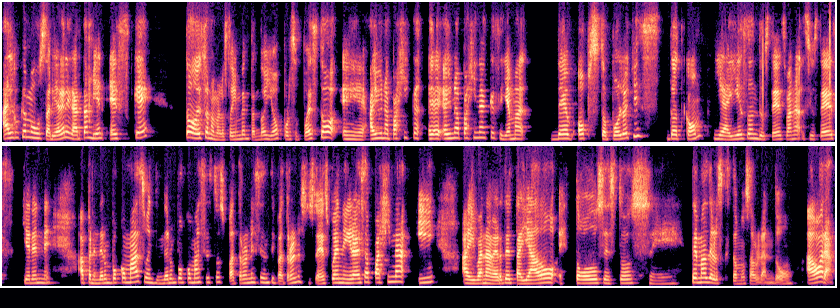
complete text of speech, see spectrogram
algo que me gustaría agregar también es que todo eso no me lo estoy inventando yo, por supuesto. Eh, hay, una página, hay una página que se llama devopstopologies.com y ahí es donde ustedes van a, si ustedes quieren eh, aprender un poco más o entender un poco más estos patrones y antipatrones, ustedes pueden ir a esa página y ahí van a ver detallado eh, todos estos eh, temas de los que estamos hablando ahora.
